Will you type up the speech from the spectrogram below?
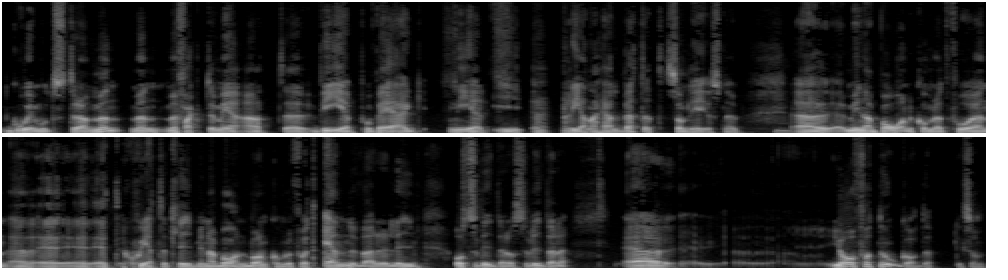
gå emot strömmen. Men, men faktum är att uh, vi är på väg ner i rena helvetet som det är just nu. Mm. Mina barn kommer att få en, eh, ett sketet liv. Mina barnbarn kommer att få ett ännu värre liv. Och så vidare och så vidare. Eh, jag har fått nog av det. Liksom.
